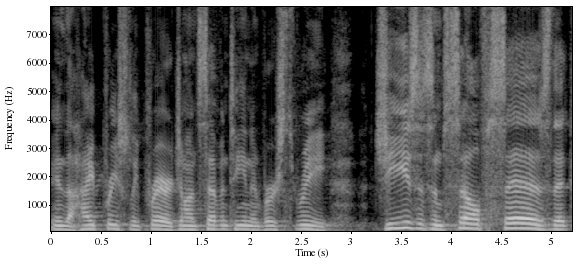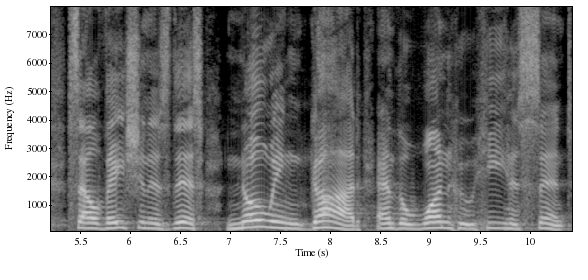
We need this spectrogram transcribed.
In the high priestly prayer, John 17 and verse 3, Jesus himself says that salvation is this knowing God and the one who he has sent.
